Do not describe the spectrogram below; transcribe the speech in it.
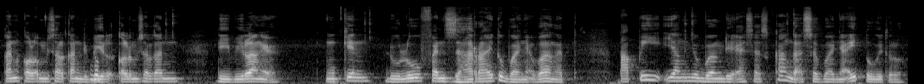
kan kalau misalkan dibil kalau misalkan dibilang ya mungkin dulu fans Zara itu banyak banget tapi yang nyumbang di SSK nggak sebanyak itu gitu loh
